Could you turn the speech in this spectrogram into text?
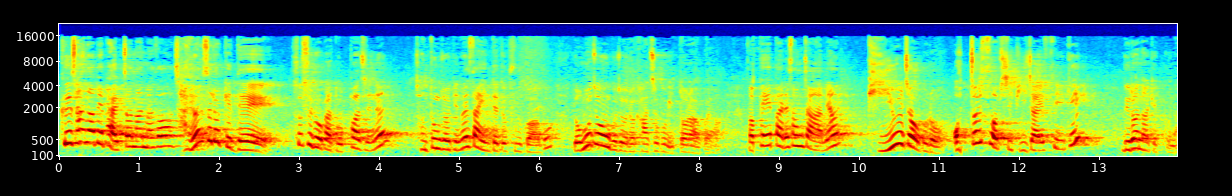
그 산업이 발전하면서 자연스럽게 내 수수료가 높아지는 전통적인 회사인데도 불구하고 너무 좋은 구조를 가지고 있더라고요. 그래서 페이팔이 성장하면 비율적으로 어쩔 수 없이 비자의 수익이 늘어나겠구나.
